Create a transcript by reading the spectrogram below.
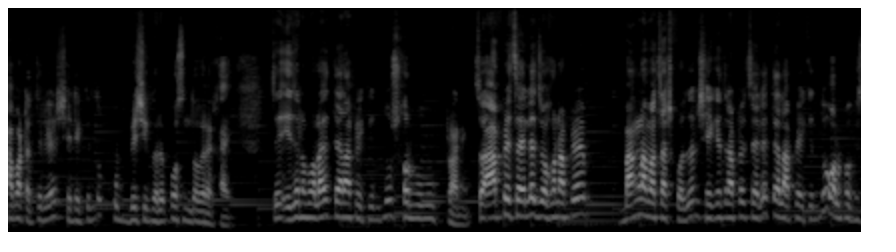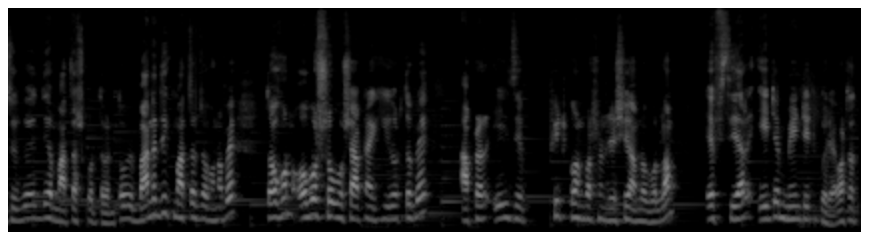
খাবারটা তৈরি হয়, সেটা কিন্তু খুব বেশি করে পছন্দ করে খায়। তো এই জন্য বলা হয় তেলাপিয়া কিন্তু সর্বমুখ প্রাণী। তো আপনি চাইলে যখন আপনি বাংলা মাছ চাষ করছেন সেক্ষেত্রে আপনি চাইলে তেলাপিয়া কিন্তু অল্প কিছু দিয়ে মাছ চাষ করতে পারেন। তবে বাণিজ্যিক মাছ চাষ যখন হবে, তখন অবশ্য অবশ্যই আপনাকে কি করতে হবে? আপনার এই যে ফিট কনভার্সন রেশিও আমরা বললাম এফসিআর এইটা মেনটেন করে, অর্থাৎ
